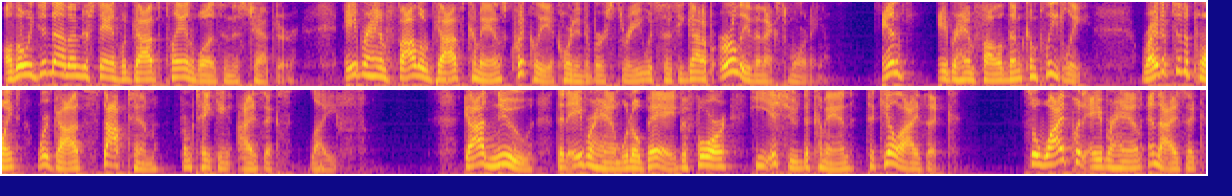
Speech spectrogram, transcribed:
Although he did not understand what God's plan was in this chapter, Abraham followed God's commands quickly, according to verse 3, which says he got up early the next morning. And Abraham followed them completely, right up to the point where God stopped him from taking Isaac's life. God knew that Abraham would obey before he issued the command to kill Isaac. So why put Abraham and Isaac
